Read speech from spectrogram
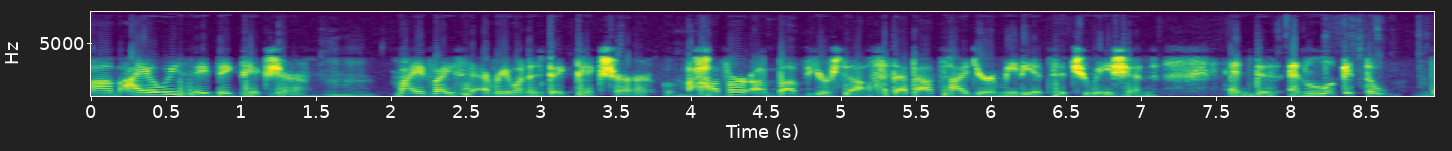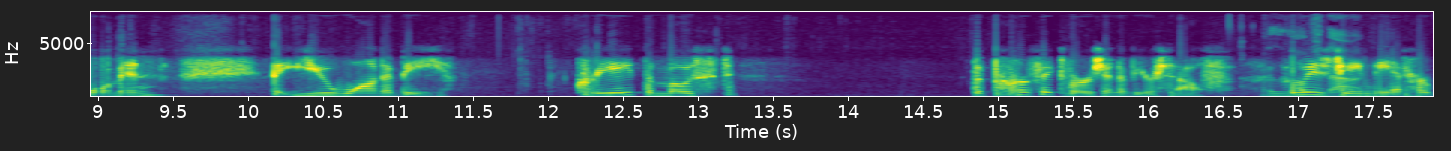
Um, I always say big picture. My advice to everyone is big picture. Hover above yourself. Step outside your immediate situation, and and look at the woman that you want to be. Create the most, the perfect version of yourself. Who is that. Jaime at her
